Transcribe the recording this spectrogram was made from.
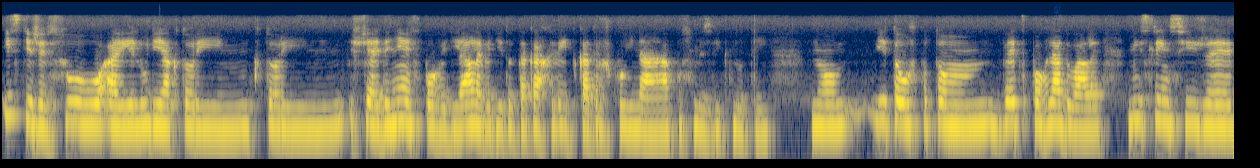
Isté, že sú aj ľudia, ktorí, ktorí ešte aj dnes povedia, ale vedie to taká chlípka trošku iná, ako sme zvyknutí. No, je to už potom vec pohľadu, ale myslím si, že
